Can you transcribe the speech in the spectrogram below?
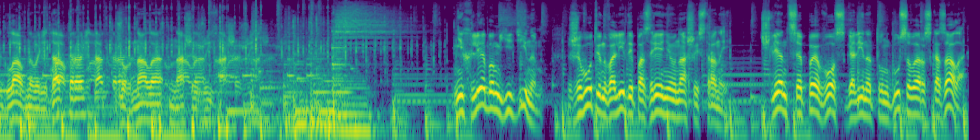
главного редактора, журнала «Наша жизнь». «Наша жизнь». Не хлебом единым живут инвалиды по зрению нашей страны. Член ЦП ВОЗ Галина Тунгусова рассказала,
